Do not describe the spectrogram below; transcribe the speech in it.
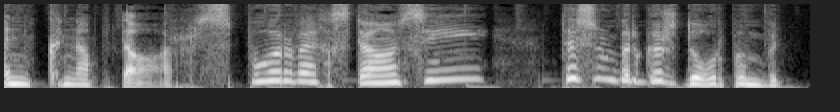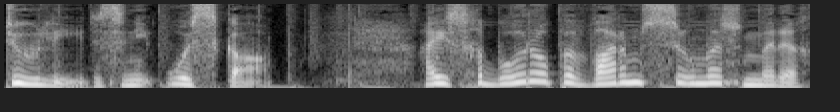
in knap daar. Spoorwegstasie tussen Burgersdorp en Betuli, dis in die Oos-Kaap. Hy is gebore op 'n warm somersmiddag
